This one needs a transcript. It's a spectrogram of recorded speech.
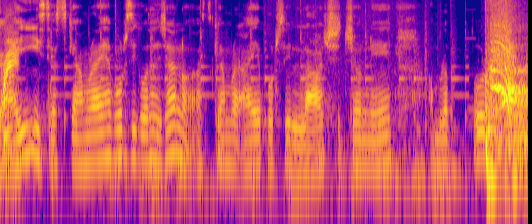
Guys আজকে আমরা আয়া পড়ছি কোথায় জানো? আজকে আমরা আয়া পড়ছি লাস্ট জনে আমরা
